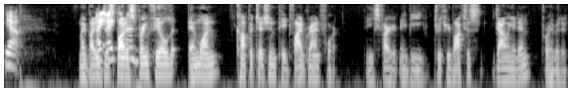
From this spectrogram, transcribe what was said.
yeah. My buddy I- just I bought a can- Springfield M1 competition, paid five grand for it. He's fired maybe two or three boxes, dialing it in, prohibited.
